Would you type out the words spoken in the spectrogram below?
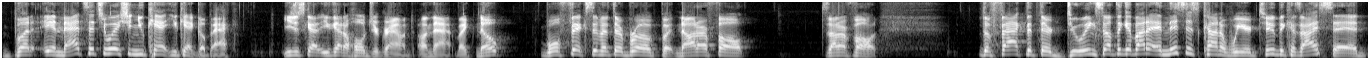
But in that situation, you can't you can't go back. You just got you got to hold your ground on that. Like, nope, we'll fix them if they're broke, but not our fault. It's not our fault. The fact that they're doing something about it, and this is kind of weird too, because I said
